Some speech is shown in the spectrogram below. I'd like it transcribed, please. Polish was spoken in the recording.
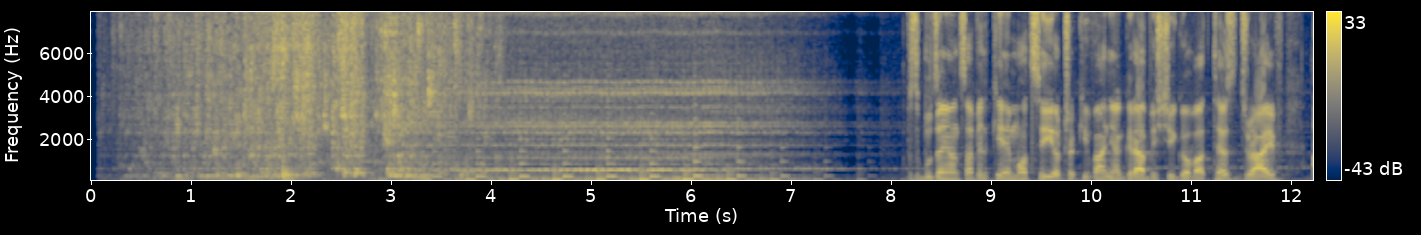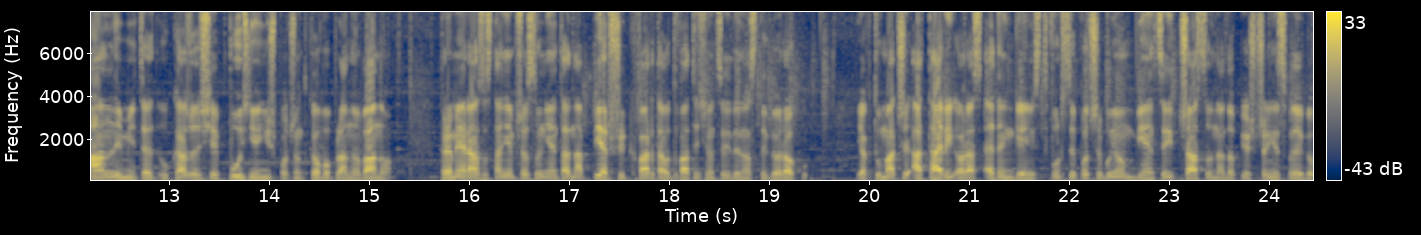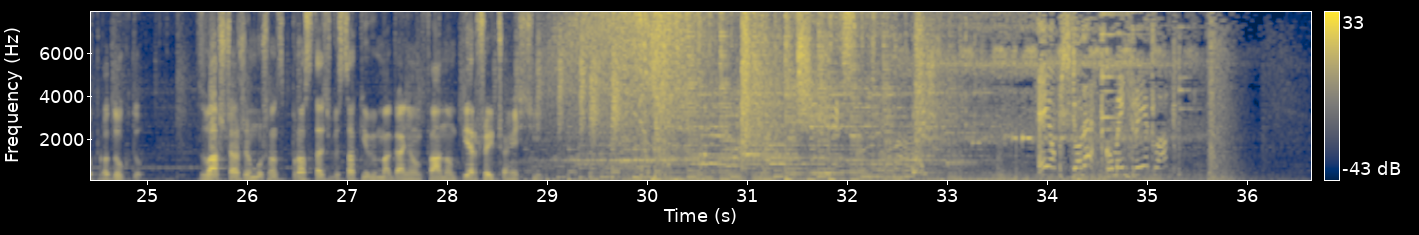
Wzbudzająca wielkie emocje i oczekiwania gra wyścigowa Test Drive Unlimited ukaże się później niż początkowo planowano. Premiera zostanie przesunięta na pierwszy kwartał 2011 roku. Jak tłumaczy Atari oraz Eden Games, twórcy potrzebują więcej czasu na dopieszczenie swojego produktu. Zwłaszcza, że muszą sprostać wysokim wymaganiom fanom pierwszej części.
